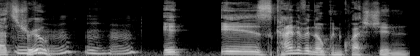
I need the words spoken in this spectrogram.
That's true. Mm-hmm. Mm-hmm. It is kind of an open question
